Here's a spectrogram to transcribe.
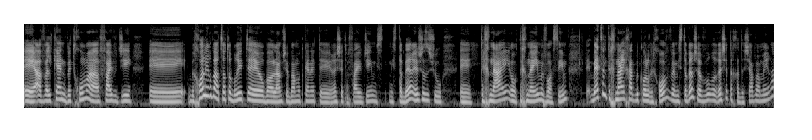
אה, אבל כן, בתחום ה-5G, אה, בכל עיר בארצות הברית אה, או בעולם שבה מותקנת רשת ה-5G, מסתבר, יש איזשהו טכנאי או טכנאים מבואסים, בעצם טכנאי אחד בכל רחוב, ומסתבר שעבור הרשת החדשה והמהירה,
